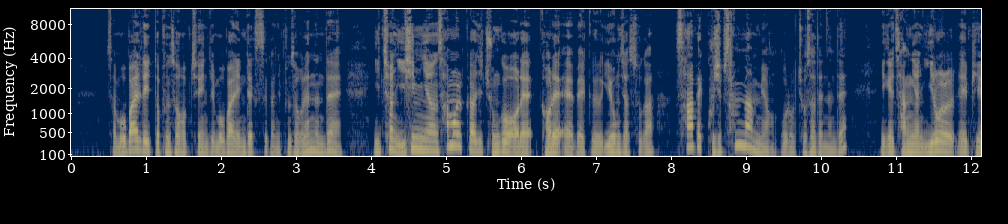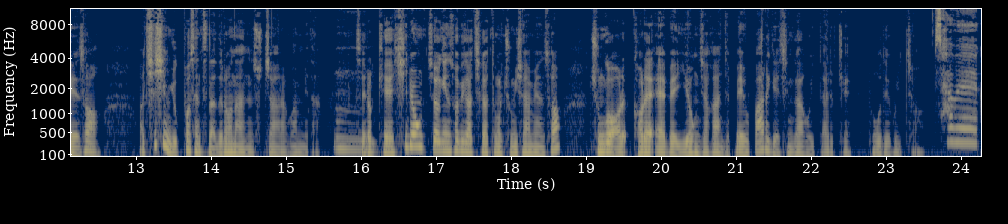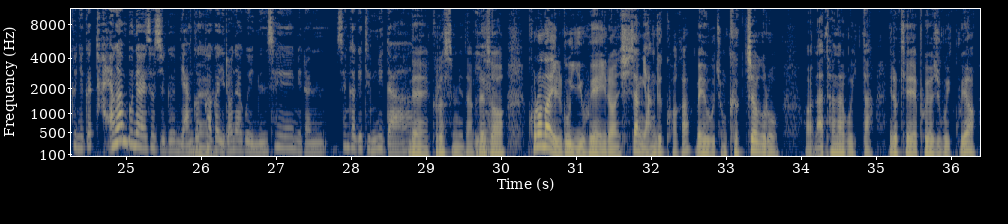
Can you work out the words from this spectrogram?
그래서 모바일 데이터 분석 업체인 이제 모바일 인덱스가 이제 분석을 했는데 2020년 3월까지 중고 거래, 거래 앱의 그 이용자 수가 493만 명으로 조사됐는데 이게 작년 1월에 비해서 76%나 늘어난 숫자라고 합니다. 음. 그래서 이렇게 실용적인 소비 가치 같은 걸 중시하면서 중고 거래 앱의 이용자가 이제 매우 빠르게 증가하고 있다 이렇게 보고되고 있죠. 사회 그러니까 다양한 분야에서 지금 양극화가 네. 일어나고 있는 셈이라는 생각이 듭니다. 네, 그렇습니다. 그래서 예. 코로나 19 이후에 이런 시장 양극화가 매우 좀 극적으로 어, 나타나고 있다 이렇게 보여지고 있고요.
